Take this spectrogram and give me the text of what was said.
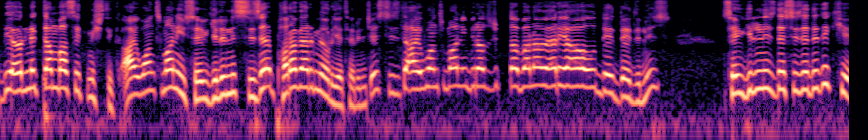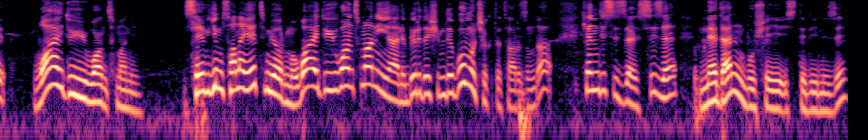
Bir örnekten bahsetmiştik. I want money. Sevgiliniz size para vermiyor yeterince. Siz de I want money birazcık da bana ver ya de- dediniz. Sevgiliniz de size dedi ki Why do you want money? Sevgim sana yetmiyor mu? Why do you want money yani? Bir de şimdi bu mu çıktı tarzında? Kendi size size neden bu şeyi istediğinizi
